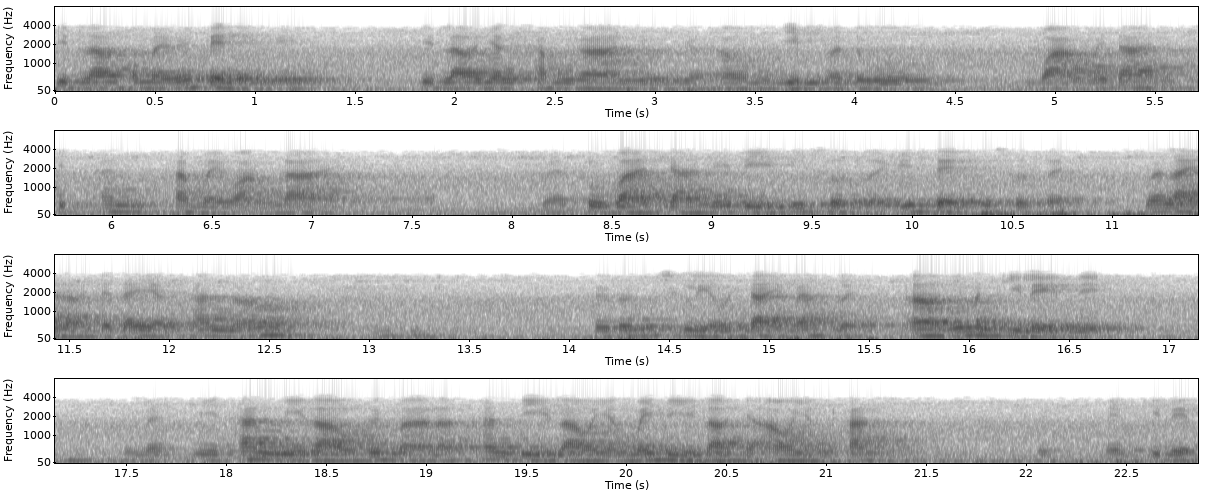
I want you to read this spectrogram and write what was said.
จิตเราทำไมไม่เป็นอย่างนี้ จิตเรายังทำงานอยู่ยังเอามาหยิบมาดูวางไม่ได้ จิตท่านทำไมวางได้แหมครูบาอาจารย์นี่ดีที่สุดเลยวิเศษที่สุดเลย เมื่อไหร่เราจะได้อย่างท่านเนาะ ถึงตอนนี้เฉลียวใจแป๊บเลยอ้าวนี่มันกิเลสนี่เห็นไหมมีท่านมีเราขึ้นมาแล้วท่านดีเรายังไม่ดีเราจะเอาอย่างท่านเห็นกิเลส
